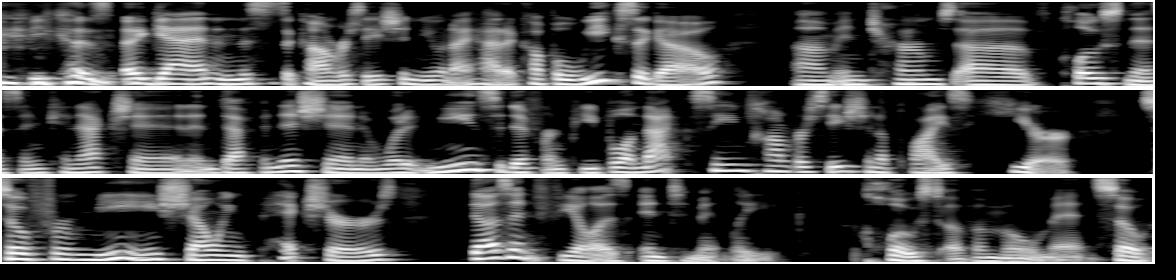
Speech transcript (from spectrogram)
because again, and this is a conversation you and I had a couple weeks ago um, in terms of closeness and connection and definition and what it means to different people. And that same conversation applies here. So for me, showing pictures doesn't feel as intimately close of a moment. So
